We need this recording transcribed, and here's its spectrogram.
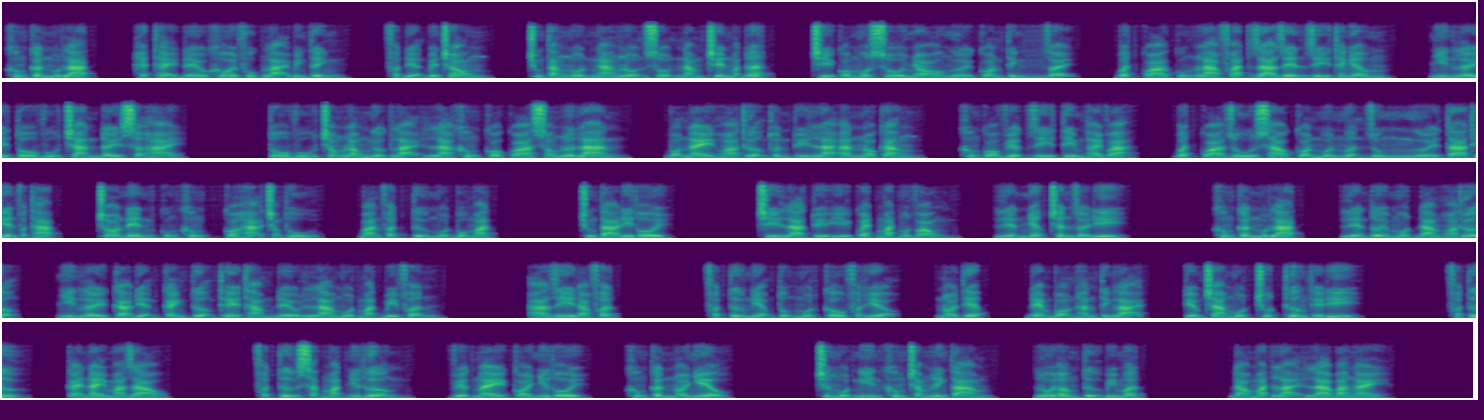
Không cần một lát, hết thể đều khôi phục lại bình tĩnh, Phật điện bên trong, chúng tăng nổn ngang lộn xộn nằm trên mặt đất, chỉ có một số nhỏ người còn tỉnh dậy, bất quá cũng là phát ra rên rỉ thanh âm, nhìn lấy Tô Vũ tràn đầy sợ hãi. Tô Vũ trong lòng ngược lại là không có quá sóng lớn lan, bọn này hòa thượng thuần túy là ăn no căng, không có việc gì tìm thai vạn, bất quá dù sao còn muốn mượn dùng người ta thiên Phật tháp, cho nên cũng không có hạ trọng thủ, bán Phật tử một bộ mặt. Chúng ta đi thôi. Chỉ là tùy ý quét mắt một vòng, liền nhấc chân rời đi. Không cần một lát, liền tới một đám hòa thượng, nhìn lấy cả điện cảnh tượng thê thảm đều là một mặt bi phẫn. A-di Đà Phật. Phật tử niệm tụng một câu Phật hiệu, nói tiếp, đem bọn hắn tỉnh lại, kiểm tra một chút thương thế đi. Phật tử, cái này ma giáo. Phật tử sắc mặt như thường, việc này coi như thôi, không cần nói nhiều. chương 1008, lôi âm tự bí mật. Đảo mắt lại là ba ngày.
